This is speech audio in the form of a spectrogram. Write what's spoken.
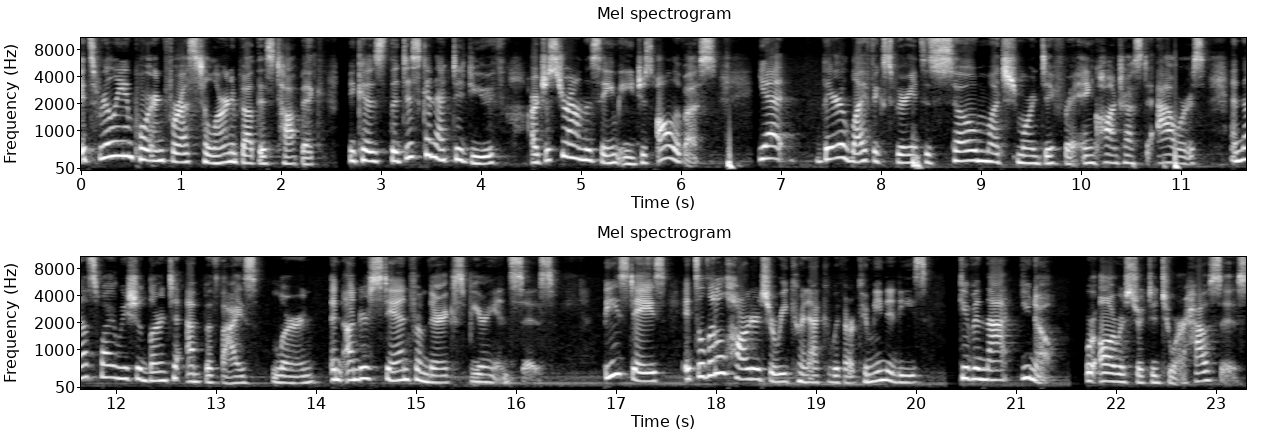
It's really important for us to learn about this topic because the disconnected youth are just around the same age as all of us. Yet, their life experience is so much more different in contrast to ours, and that's why we should learn to empathize, learn, and understand from their experiences. These days, it's a little harder to reconnect with our communities, given that, you know, we're all restricted to our houses.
